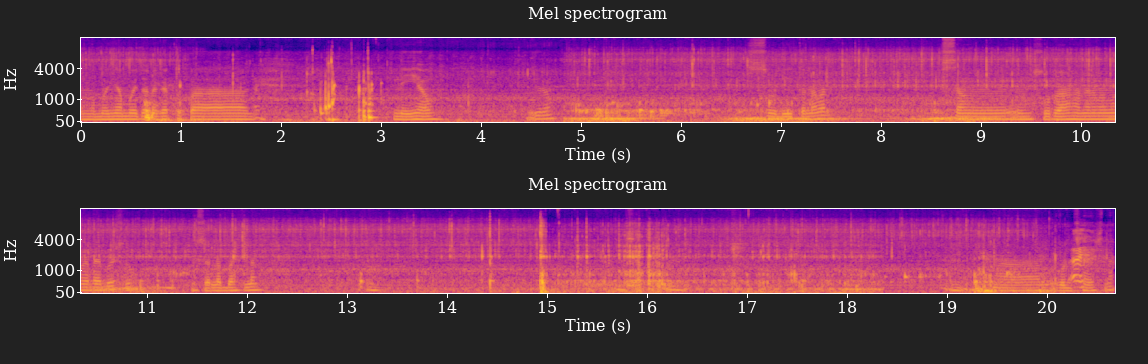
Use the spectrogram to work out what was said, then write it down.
Nangamoy-ngamoy talaga to pag inihaw. You know? So dito naman isang surahan na naman mga divers oh. Nasa labas lang. Hmm. Good size na.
